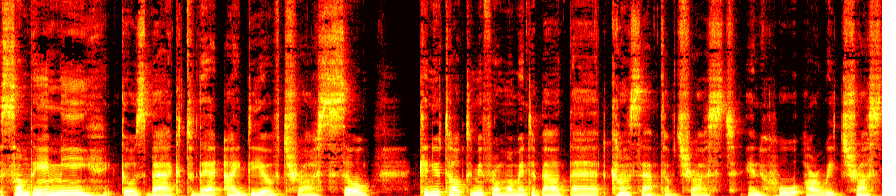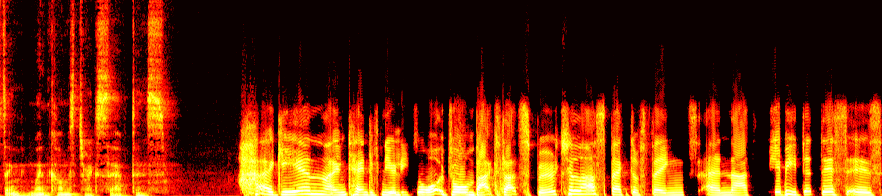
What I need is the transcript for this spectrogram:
something in me goes back to that idea of trust. So, can you talk to me for a moment about that concept of trust and who are we trusting when it comes to acceptance? Again, I'm kind of nearly draw, drawn back to that spiritual aspect of things, and that maybe that this is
